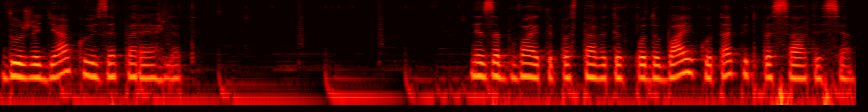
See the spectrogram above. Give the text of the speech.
Дуже дякую за перегляд. Не забувайте поставити вподобайку та підписатися.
